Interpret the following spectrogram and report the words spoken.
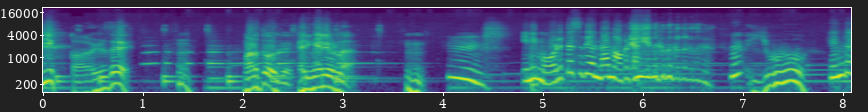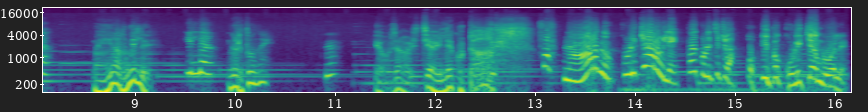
ഈ കഴുത്. മണത്തു നോക്ക്. കരിങ്ങാലിയുള്ള. ഉം, ഇനി മോളത്തെ സ്ഥിതി എന്താ നോക്കട്ടെ. അയ്യോ. എന്താ? നീ അറിഞ്ഞില്ലേ? ഇല്ല. നിർത്തുന്നേ വന്നേ. ഉം. ഒരാഴ്ചയായില്ലേ കുട്ടാ? ഹ്, നാറുന്നു. കുളിക്കാറൂലേ പോയി കുളിച്ചിട്ട് വാ. ഓ, ഇപ്പൊ കുളിക്കാൻ പോലെ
